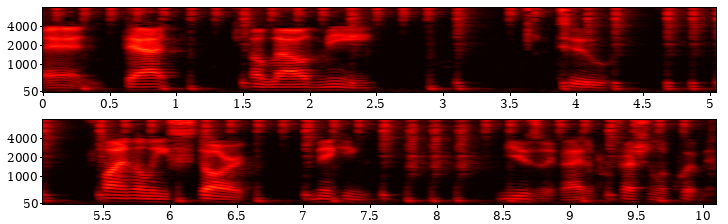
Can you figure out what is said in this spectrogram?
And that allowed me to finally start making music. I had a professional equipment.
